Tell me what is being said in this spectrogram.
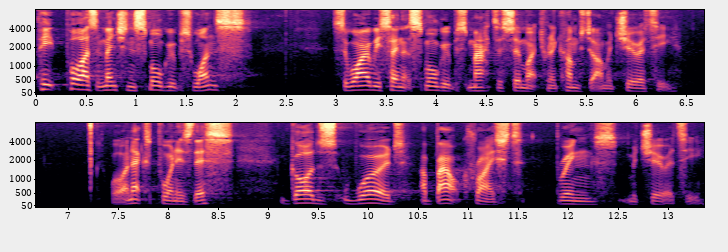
Pete, Paul hasn't mentioned small groups once. So, why are we saying that small groups matter so much when it comes to our maturity? Well, our next point is this God's word about Christ brings maturity.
